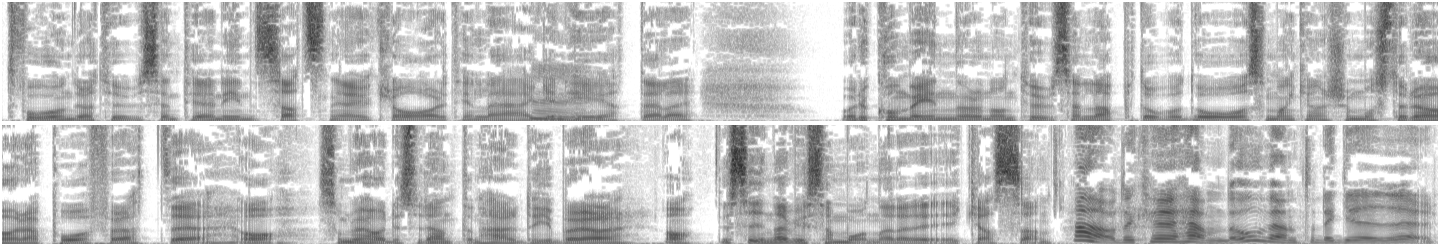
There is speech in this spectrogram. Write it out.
200 000 till en insats när jag är klar till en lägenhet mm. eller och det kommer in någon, tusenlapp då och då som man kanske måste röra på för att, eh, ja, som jag hörde studenten här, det börjar, ja, det sinar vissa månader i kassan. Ja, och det kan ju hända oväntade grejer.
